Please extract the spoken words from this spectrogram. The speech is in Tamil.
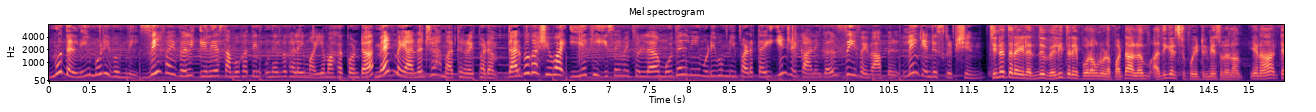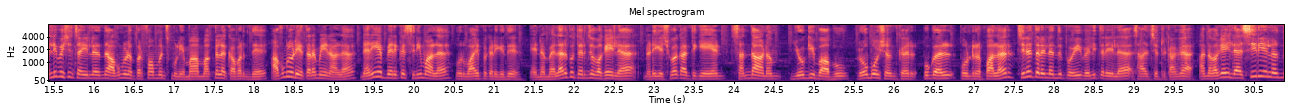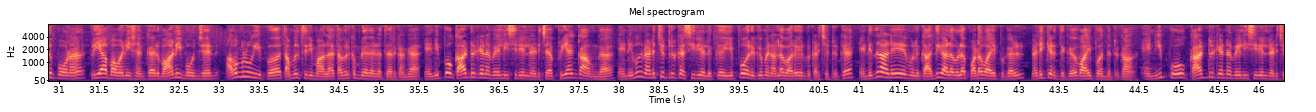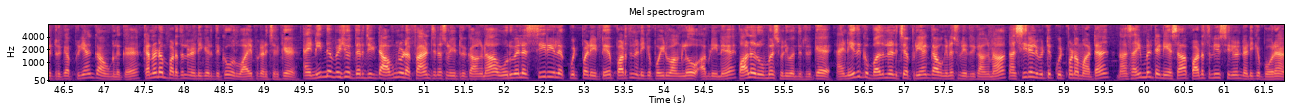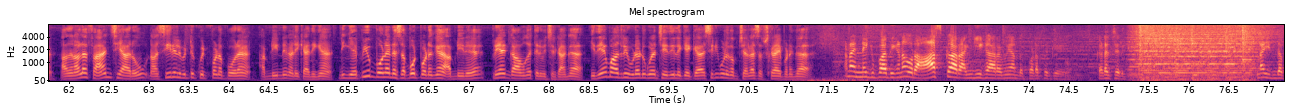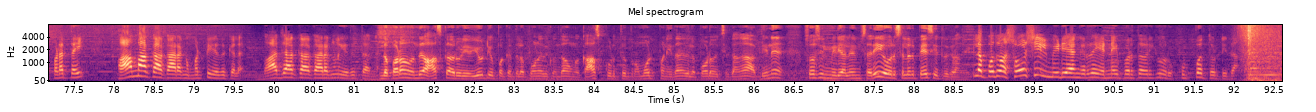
முதல் நீ முடிவும் நீ. ஜி ஃபைவில் இளைய சமூகத்தின் உணர்வுகளை மையமாக கொண்ட மேன்மையான டிராமா திரைப்படம். தர்புகா சிவா இயக்கி இசையமைத்துள்ள முதல் நீ முடிவும் நீ படத்தை இன்றை காணுங்கள். G five apple link in description சின்ன திரையில இருந்து வெளித்திரை போறவங்களோட பட்டாளம் அதிகரிச்சு போயிட்டு இருக்குன்னே சொல்லலாம். ஏன்னா டெலிவிஷன் சைட்ல இருந்து அவங்களோட பெர்ஃபார்மன்ஸ் மூலியமா மக்களை கவர்ந்து அவங்களுடைய திறமையினால நிறைய பேருக்கு சினிமால ஒரு வாய்ப்பு கிடைக்குது. நம்ம எல்லாருக்கும் தெரிஞ்ச வகையில நடிகை சிவகார்த்திகேயன் சந்தானம் யோகி பாபு ரோபோ சங்கர் புகழ் போன்ற பலர் சின்ன திரையில இருந்து போய் வெளித்திரையில சாதிச்சிட்டு இருக்காங்க. அந்த வகையில் சீரியல்ல இருந்து போன பிரியா பவானி சங்கர் வாணி போஞ்சன் அவங்களும் இப்போ தமிழ் சினிமாவில் தவிர்க்க முடியாத இடத்துல இருக்காங்க. என் இப்போ காற்றுக்கென வேலி சீரியல் நடிச்ச பிரியங்கா அவங்க என் இவங்க நடிச்சிட்டு இருக்க சீரியலுக்கு இப்போ வரைக்குமே நல்ல வரவேற்பு கிடைச்சிட்டு இருக்கு. என் இதனாலே இவங்களுக்கு அதிக அளவில் பட வாய்ப்புகள் நடிக்கிறதுக்கு வாய்ப்பு வந்துட்டு இருக்கான். என் இப்போ காற்றுக்கென வேலி சீரியல் நடிச்சிட்டு இருக்க பிரியங்கா அவங்களுக்கு கன்னடம் படத்தில் நடிக்கிறதுக்கு ஒரு வாய்ப்பு கிடைச்சிருக்கு. அண்ட் இந்த விஷயம் தெரிஞ்சுக்கிட்டு அவங்களோட ஃபேன்ஸ் என்ன சொல்லிட்டு இருக்காங்கன்னா ஒருவேளை சீரியலை குவிட் பண்ணிட்டு படத்தில் நடிக்க போயிடுவாங்களோ அப்படின்னு பல ரூமர்ஸ் வெளி வந்துட்டு இருக்கு. அண்ட் இதுக்கு பதிலளிச்ச பிரியங்கா அவங்க என்ன சொல்லிட்டு இருக்காங்கன்னா நான் சீரியல் விட்டு குவிட் பண்ண மாட்டேன். நான் சைமல்டேனியஸா படத்துலையும் சீரியல் நடிக்க போகிறேன் அதனால் ஃபேன்ஸ் யாரும் நான் சீரியல் விட்டு குவிட் பண்ண போகிறேன் அப்படின்னு நினைக்காதீங்க. நீங்கள் எப்பயும் போல என்ன சப்போர்ட் பண்ணுங்க அப்படின்னு பிரியங்கா அவங்க தெரிவிச்சிருக்காங்க. இதே மாதிரி உடனுக்குடன் செய்தியில் கேட்க சினிமுலகம் சேனலை சப்ஸ்கிரைப் பண்ணுங்க. ஆனால் இன்னைக்கு பார்த்தீங்கன்னா ஒரு ஆஸ்கார் அங்கீகாரமே அந்த படத்துக்கு கிடச்சிருக்கு. ஆனால் இந்த படத்தை பாமக காரங்க மட்டும் எதுக்கலை? பாஜக காரங்களும் எதிர்த்தாங்க. இந்த படம் வந்து ஆஸ்காருடைய யூடியூப் பக்கத்தில் போனதுக்கு வந்து அவங்க காசு கொடுத்து ப்ரோமோட் பண்ணி தான் இதில் போட வச்சிருக்காங்க அப்படின்னு சோஷியல் மீடியாலையும் சரி ஒரு சிலர் பேசிட்டு இருக்காங்க. இல்லை பொதுவாக சோஷியல் மீடியாங்கிறது என்னை பொறுத்த வரைக்கும் ஒரு குப்பை தொட்டி தான்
